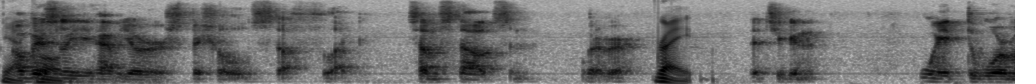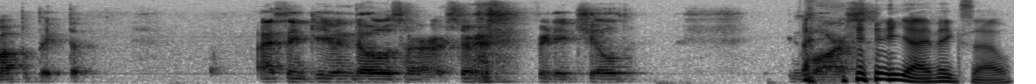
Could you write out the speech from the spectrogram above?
Yeah, Obviously, you have your special stuff like some stouts and whatever right that you can wait to warm up a bit. But I think even those are served pretty chilled in bars. yeah, I think so.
